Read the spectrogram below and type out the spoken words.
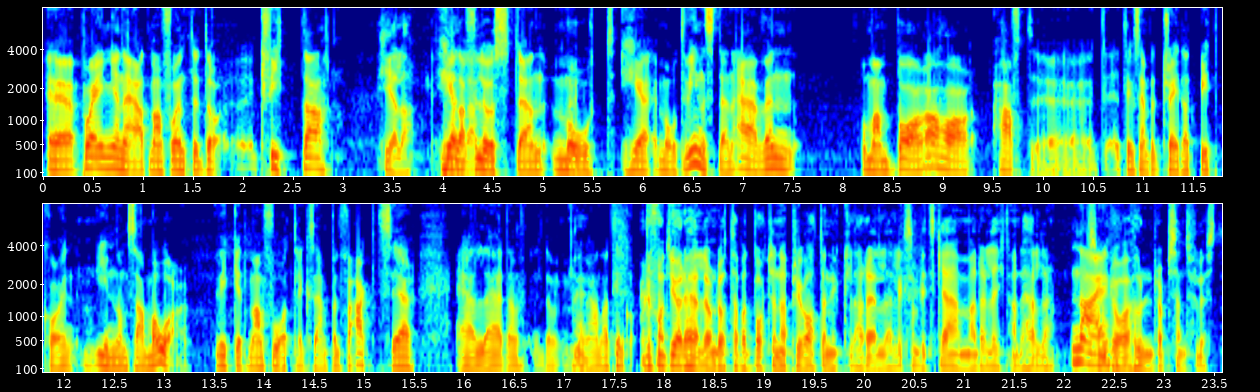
eh, poängen är att man får inte dra, kvitta hela, hela förlusten mot, he, mot vinsten. Även om man bara har haft eh, till exempel tradat bitcoin mm. inom samma år vilket man får till exempel för aktier eller de, de många andra tillgångar. Och du får inte göra det heller om du har tappat bort dina privata nycklar eller liksom blivit scammad eller liknande heller. Nej. Som då har 100% förlust.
